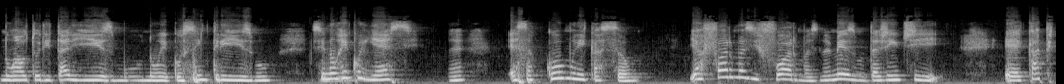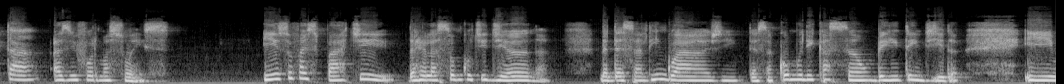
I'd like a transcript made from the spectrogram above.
no autoritarismo, no egocentrismo, se não reconhece, né, essa comunicação e há formas e formas, não é mesmo, da gente é, captar as informações. E isso faz parte da relação cotidiana, né, dessa linguagem, dessa comunicação bem entendida. E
